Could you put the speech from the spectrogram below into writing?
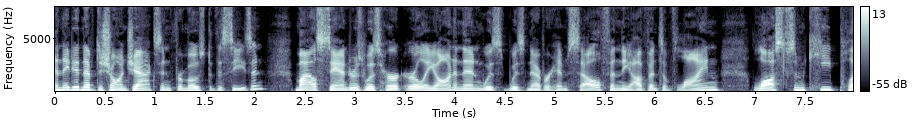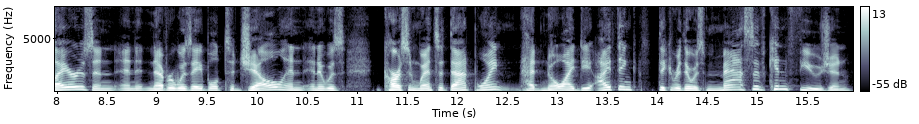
And they didn't have DeSean Jackson for most of the season. Miles Sanders was hurt early on and then was was never himself. And the offensive line lost some key players and, and it never was able to gel. And, and it was Carson Wentz at that point had no idea. I think there was massive confusion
